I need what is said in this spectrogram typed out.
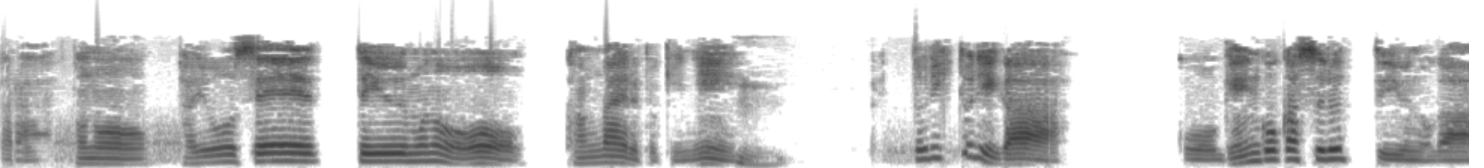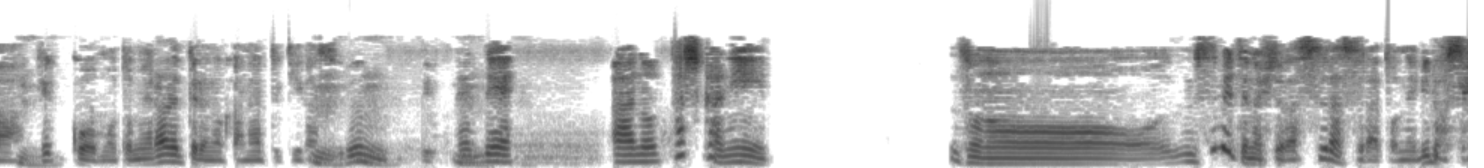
だから、その、多様性っていうものを考えるときに、うん。一人一人が、こう、言語化するっていうのがうん結構求められてるのかなって気がするんですよね。うんで、あの、確かに、その、すべての人がスラスラとね、理路整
